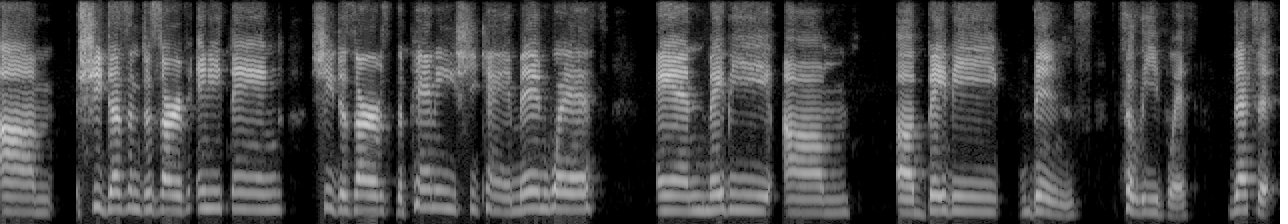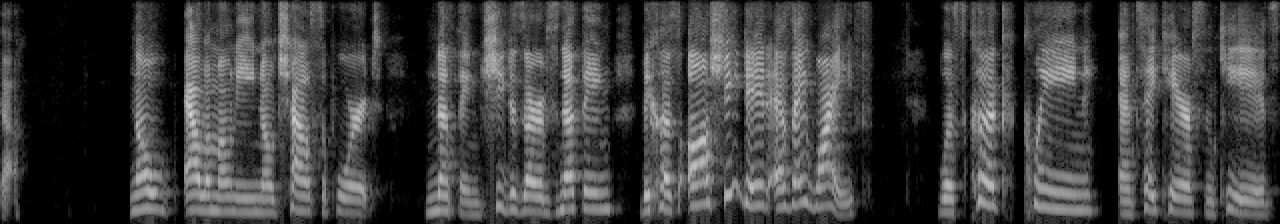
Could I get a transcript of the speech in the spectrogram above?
Um, she doesn't deserve anything. She deserves the penny she came in with and maybe um a baby bins to leave with. That's it though. No alimony, no child support, nothing. She deserves nothing because all she did as a wife was cook, clean, and take care of some kids,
